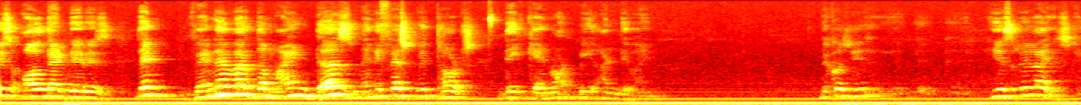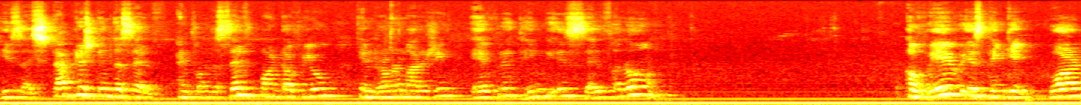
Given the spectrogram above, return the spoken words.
is all that there is, then whenever the mind does manifest with thoughts, they cannot be undivine. Because he, he is realized, he is established in the self, and from the self point of view in Ramana Maharishi, everything is self alone. A wave is thinking, what?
